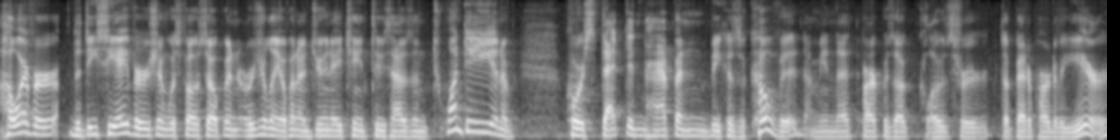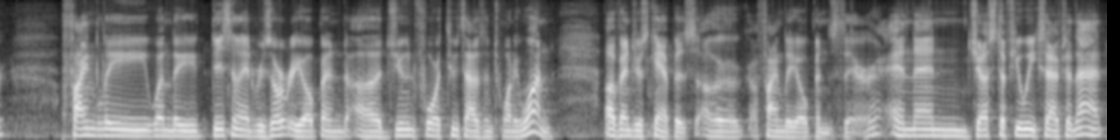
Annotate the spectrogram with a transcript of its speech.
However, the DCA version was supposed to open, originally open on June 18, 2020, and course, that didn't happen because of COVID. I mean, that park was out closed for the better part of a year. Finally, when the Disneyland Resort reopened uh, June 4th, 2021, Avengers Campus uh, finally opens there. And then just a few weeks after that,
